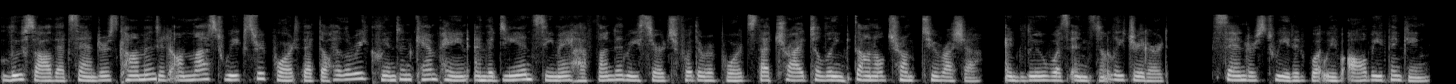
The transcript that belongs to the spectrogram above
Lieu saw that Sanders commented on last week's report that the Hillary Clinton campaign and the DNC may have funded research for the reports that tried to link Donald Trump to Russia, and Lieu was instantly triggered. Sanders tweeted what we've all be thinking,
